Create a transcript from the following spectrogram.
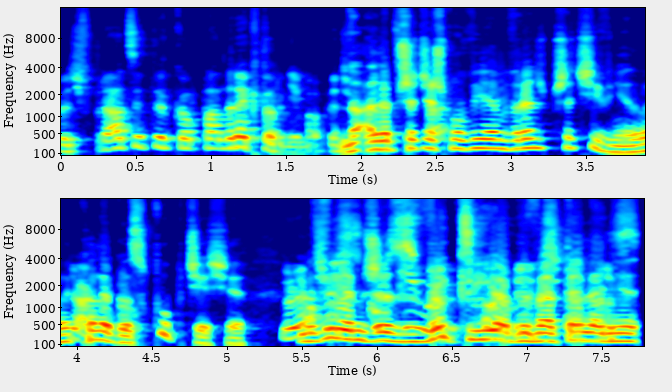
być w pracy, tylko pan rektor nie ma być No ale pracy, przecież tak? mówiłem wręcz przeciwnie. No, Jak kolego, to? skupcie się. No ja się Mówiłem, że skupiłem zwykli obywatele, czas. nie,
